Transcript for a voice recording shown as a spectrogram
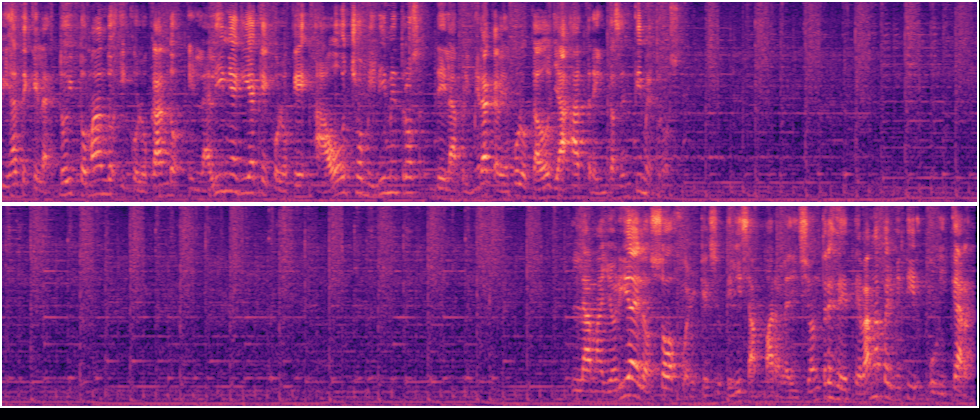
fíjate que la estoy tomando y colocando en la línea guía que coloqué a 8 milímetros de la primera que había colocado ya a 30 centímetros. La mayoría de los software que se utilizan para la edición 3D te van a permitir ubicar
